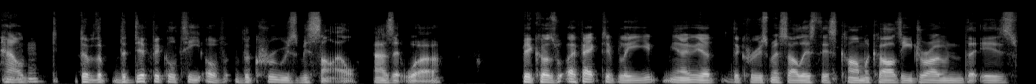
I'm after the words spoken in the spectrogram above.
how Mhm. the, the the difficulty of the cruise missile as it were because effectively you know yeah, the cruise missile is this kamikaze drone that is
